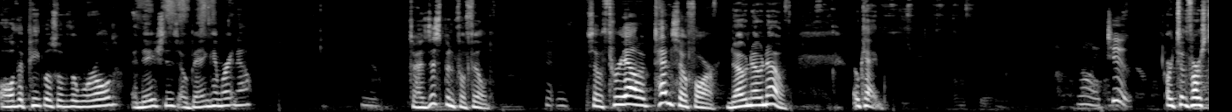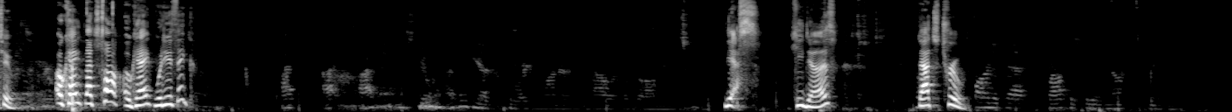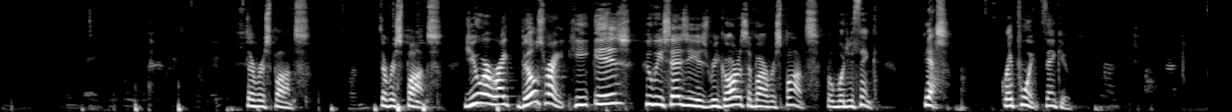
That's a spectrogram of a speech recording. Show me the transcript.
all the peoples of the world and nations obeying him right now? No. So, has this been fulfilled? Mm-mm. So, three out of 10 so far. No, no, no. Okay. Only two. Or to verse 2. Okay, let's talk. Okay, what do you think? Yes, he does. That's true. The response. The response. You are right. Bill's right. He is who he says he is, regardless of our response. But what do you think? Yes. Great point. Thank you.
